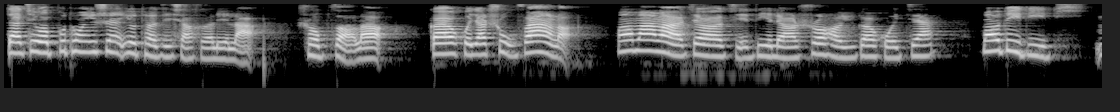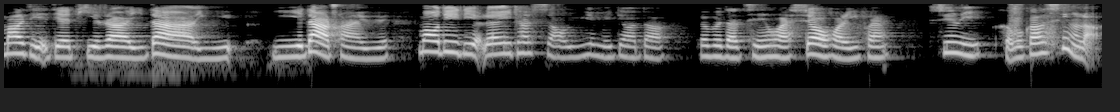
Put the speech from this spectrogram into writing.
大青蛙扑通一声又跳进小河里了。收不早了，该回家吃午饭了。猫妈妈叫姐弟俩收好鱼竿回家，猫弟弟提。猫姐姐提着一大鱼，一大串鱼，猫弟弟连一条小鱼也没钓到，又被大青蛙笑话了一番，心里可不高兴了。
